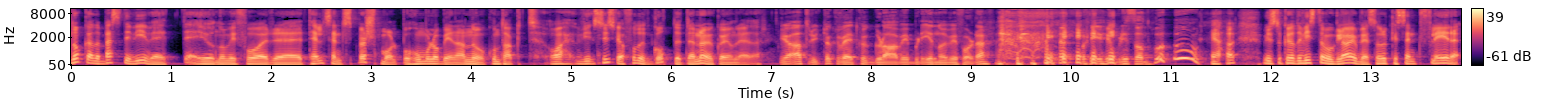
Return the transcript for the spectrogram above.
Noe av det beste vi vet, det er jo når vi får eh, tilsendt spørsmål på homolobbyen.no kontakt. Og vi syns vi har fått et godt et denne uka, Jon Reidar. Ja, jeg tror ikke dere vet hvor glad vi blir når vi får det. Fordi vi blir sånn ho-ho! Ja, hvis dere hadde visst hvor glad vi ble, så hadde dere sendt flere.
